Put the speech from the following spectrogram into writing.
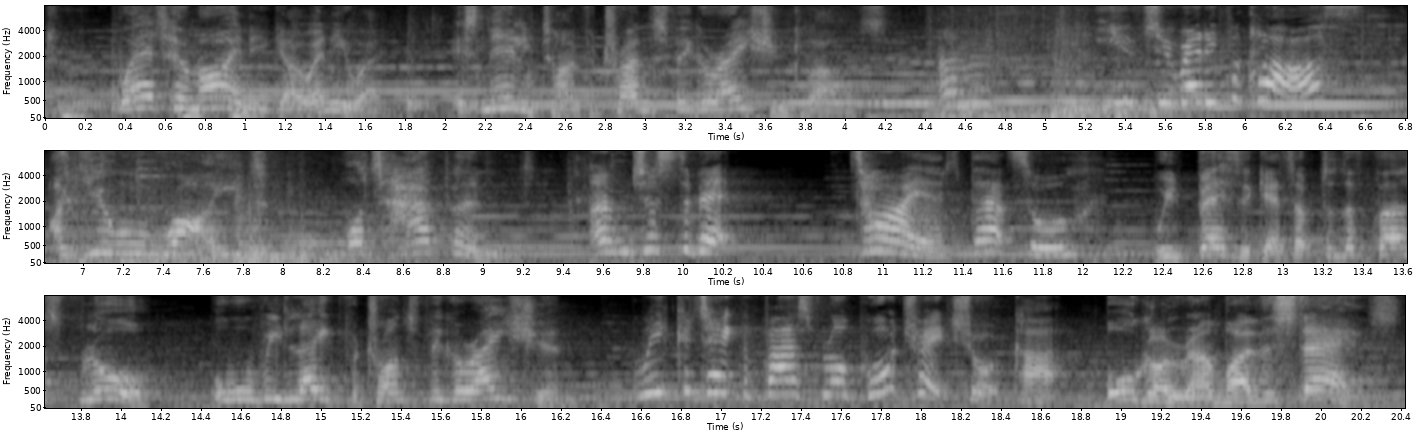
too. Where'd Hermione go anyway? It's nearly time for Transfiguration class. Um, you two ready for class? Are you all right? What's happened? I'm just a bit tired, that's all. We'd better get up to the first floor, or we'll be late for Transfiguration. We could take the first floor portrait shortcut. Or go round by the stairs.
